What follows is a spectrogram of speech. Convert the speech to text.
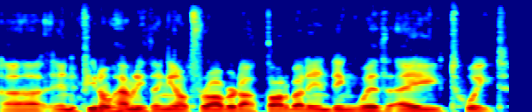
Uh, and if you don't have anything else, Robert, I thought about ending with a tweet.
